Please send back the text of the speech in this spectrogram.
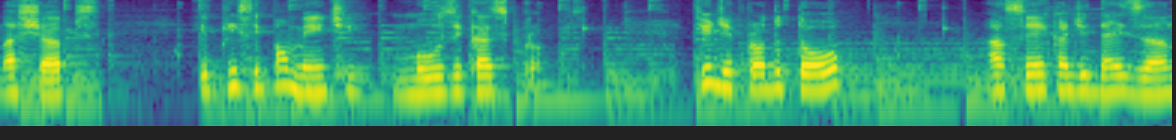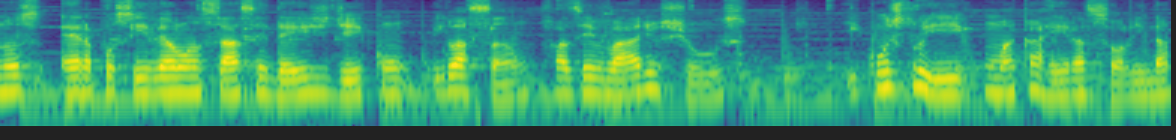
mashups e principalmente músicas próprias. DJ produtor, há cerca de 10 anos era possível lançar CDs de compilação, fazer vários shows e construir uma carreira sólida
